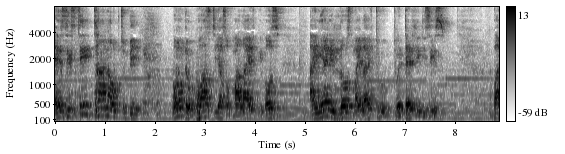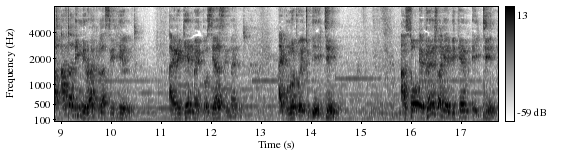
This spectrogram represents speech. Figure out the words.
And 16 turned out to be one of the worst years of my life because I nearly lost my life to, to a deadly disease. But after being miraculously healed, I regained my enthusiasm and I could not wait to be 18. And so eventually I became 18.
